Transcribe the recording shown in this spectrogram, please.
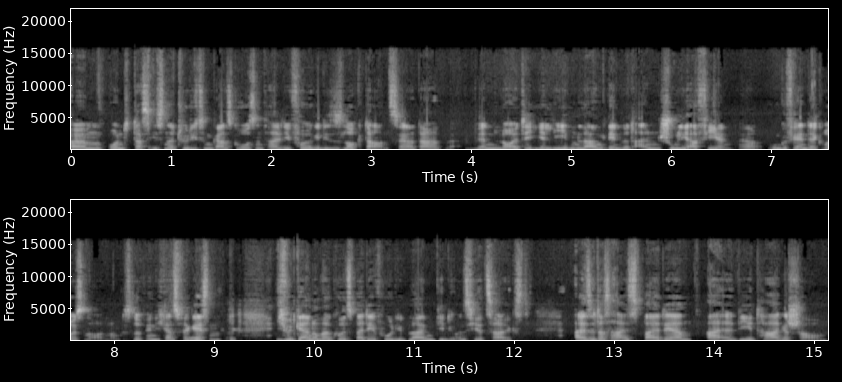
Ähm, und das ist natürlich zum ganz großen Teil die Folge dieses Lockdowns. Ja. Da werden Leute ihr Leben lang, denen wird ein Schuljahr fehlen, ja, ungefähr in der Größenordnung. Das dürfen wir nicht ganz vergessen. Ich würde gerne noch mal kurz bei der Folie bleiben, die du uns hier zeigst. Also das heißt, bei der ARD-Tagesschau,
